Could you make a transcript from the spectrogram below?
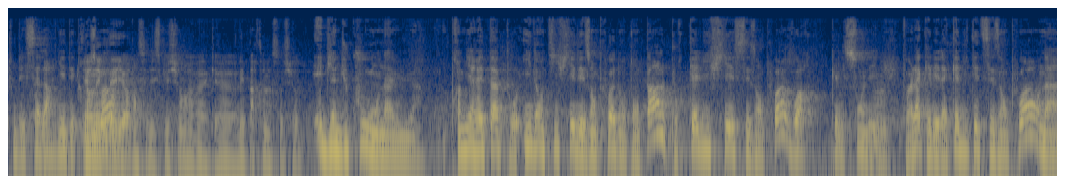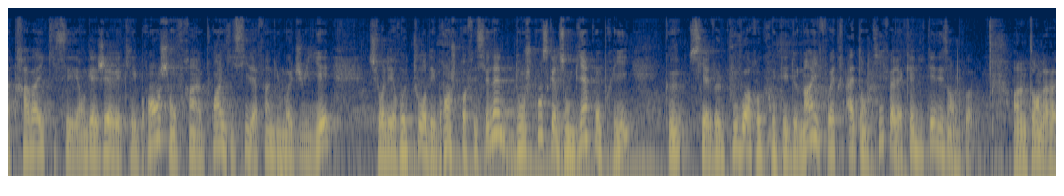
tous les salariés des transports. Et on est où d'ailleurs dans ces discussions avec les partenaires sociaux? Eh bien du coup, on a eu une première étape pour identifier les emplois dont on parle, pour qualifier ces emplois, voir quels sont les, mm. voilà, quelle est la qualité de ces emplois. On a un travail qui s'est engagé avec les branches. On fera un point d'ici la fin du mois de juillet sur les retours des branches professionnelles, dont je pense qu'elles ont bien compris que si elles veulent pouvoir recruter demain, il faut être attentif à la qualité des emplois. En même temps, la,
